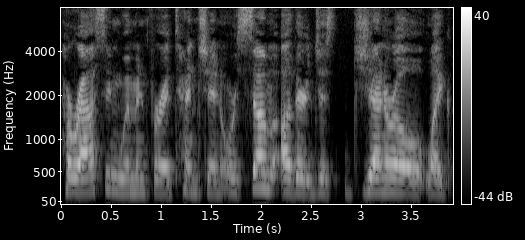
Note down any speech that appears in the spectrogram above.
harassing women for attention, or some other just general like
